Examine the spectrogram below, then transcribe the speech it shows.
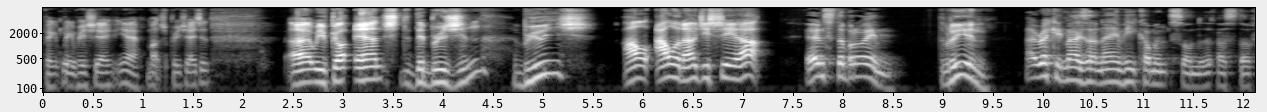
Big, big appreciate, yeah, much appreciated. Uh, we've got Ernst de Bruijn. Bruijn. Al- Alan, how do you say that? Ernst de Bruin. Bruijn. I recognise that name. He comments on our stuff.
